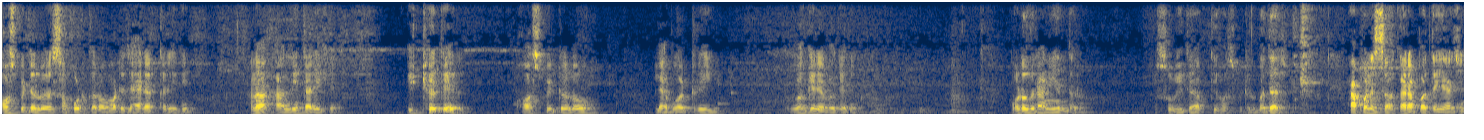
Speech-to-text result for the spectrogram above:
હોસ્પિટલોએ સપોર્ટ કરવા માટે જાહેરાત કરી હતી અને હાલની તારીખે ઇઠ્યોતેર હોસ્પિટલો, લેબોરેટરી વગેરે વગેરે વડોદરાની અંદર સુવિધા આપતી હોસ્પિટલ બધા જ આપણને સહકાર આપવા તૈયાર છે.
